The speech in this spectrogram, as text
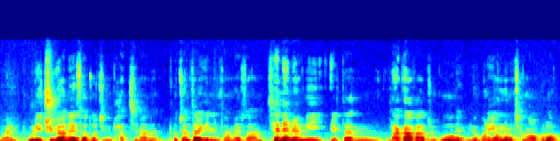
말이 우리 주변에서도 지금 봤지만은 포천딸 기 인프라길림팜에서 한 세네 명이 일단 나가가지고 네. 요번에 영농 창업으로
